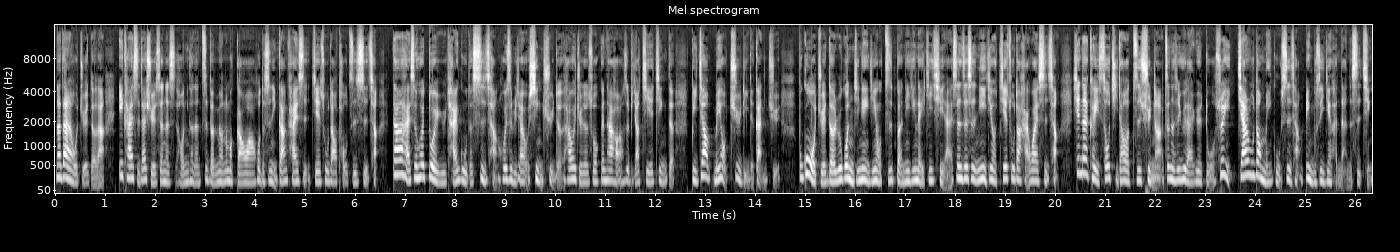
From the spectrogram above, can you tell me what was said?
那当然，我觉得啦，一开始在学生的时候，你可能资本没有那么高啊，或者是你刚开始接触到投资市场，大家还是会对于与台股的市场会是比较有兴趣的，他会觉得说跟他好像是比较接近的，比较没有距离的感觉。不过我觉得，如果你今天已经有资本，你已经累积起来，甚至是你已经有接触到海外市场，现在可以收集到的资讯啊，真的是越来越多。所以加入到美股市场，并不是一件很难的事情。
